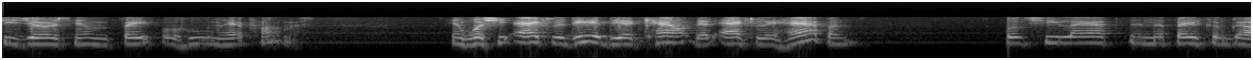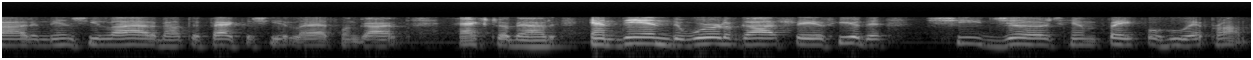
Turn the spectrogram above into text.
she judged him faithful whom had promised. And what she actually did, the account that actually happened, was she laughed in the face of God, and then she lied about the fact that she had laughed when God asked her about it. And then the Word of God says here that she judged him faithful who had promised.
